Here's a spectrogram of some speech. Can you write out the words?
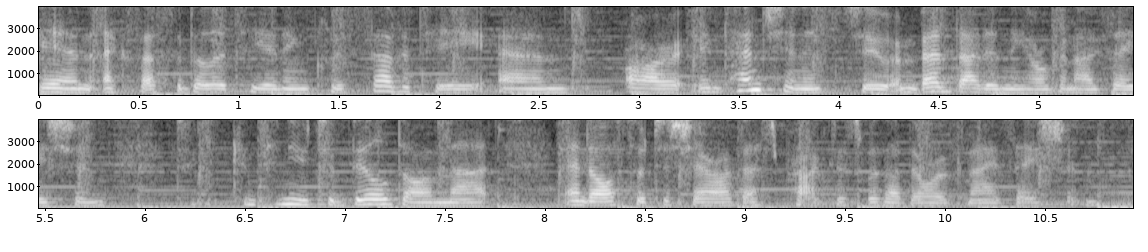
in accessibility and inclusivity and our intention is to embed that in the organization, to continue to build on that and also to share our best practice with other organizations.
